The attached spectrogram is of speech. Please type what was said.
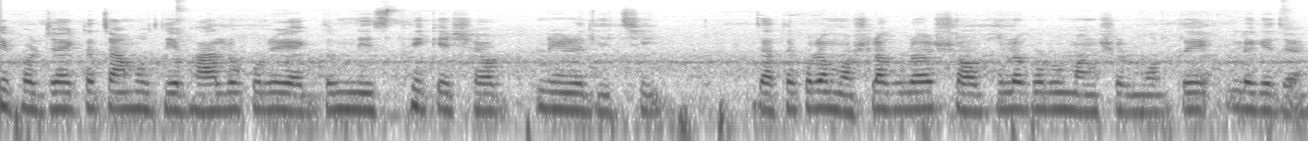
এই পর্যায়ে একটা চামচ দিয়ে ভালো করে একদম নিচ থেকে সব নেড়ে দিচ্ছি, যাতে করে মশলাগুলো সবগুলো গরুর মাংসের মধ্যে লেগে যায়।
